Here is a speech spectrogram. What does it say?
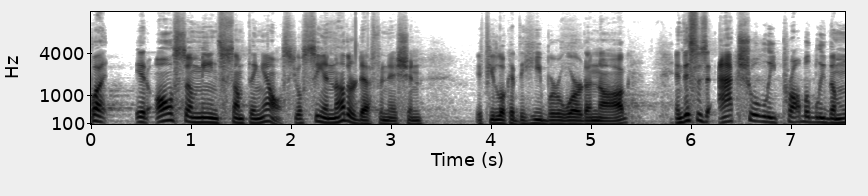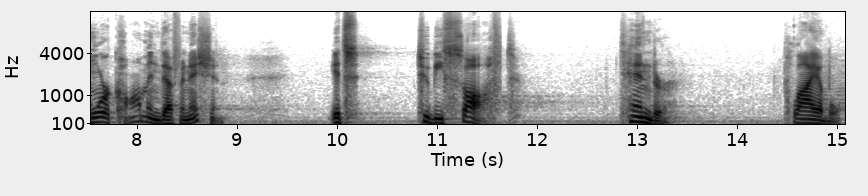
But it also means something else. You'll see another definition if you look at the Hebrew word anag. And this is actually probably the more common definition it's to be soft, tender, pliable.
